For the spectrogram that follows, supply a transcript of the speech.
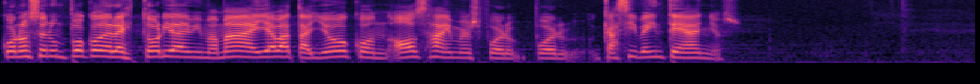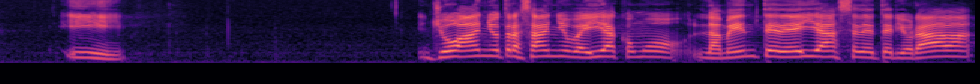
conocen un poco de la historia de mi mamá. Ella batalló con Alzheimer's por, por casi 20 años. Y yo año tras año veía cómo la mente de ella se deterioraba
